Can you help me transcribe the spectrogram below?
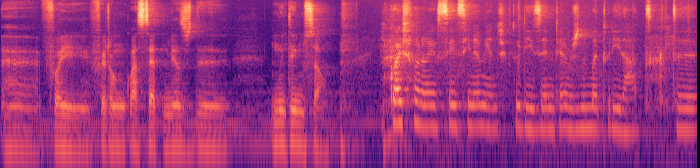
uh, foi, foram quase sete meses de muita emoção. E quais foram esses ensinamentos que tu dizes em termos de maturidade que te,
